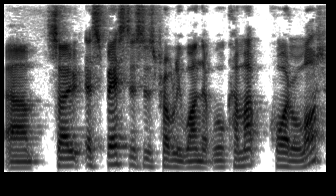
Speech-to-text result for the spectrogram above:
Um, so asbestos is probably one that will come up quite a lot.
